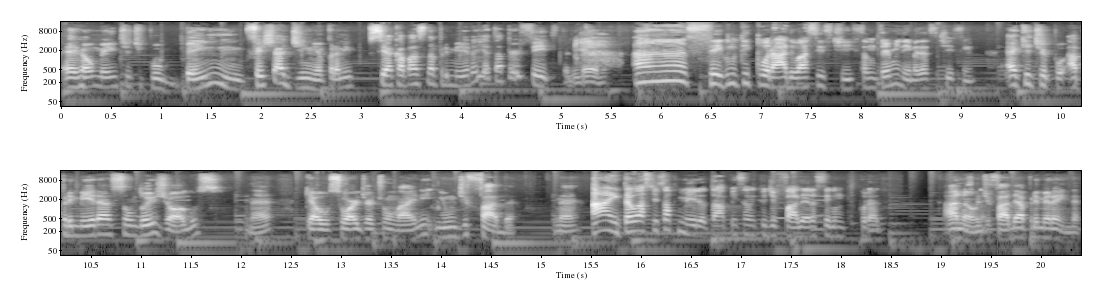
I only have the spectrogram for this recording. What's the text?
é realmente, tipo, bem fechadinha. Pra mim, se acabasse na primeira, ia estar tá perfeito, tá ligado? Ah, segunda temporada eu assisti. Só não terminei, mas assisti sim. É que, tipo, a primeira são dois jogos, né? Que é o Sword Art Online e um de fada né? Ah, então eu assisti só a primeira. Eu tava pensando que o de fada era a segunda temporada. Ah, não, o de fada é a primeira ainda.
